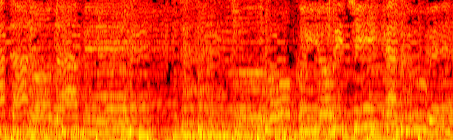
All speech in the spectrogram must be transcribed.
なたのため遠くより近くへ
